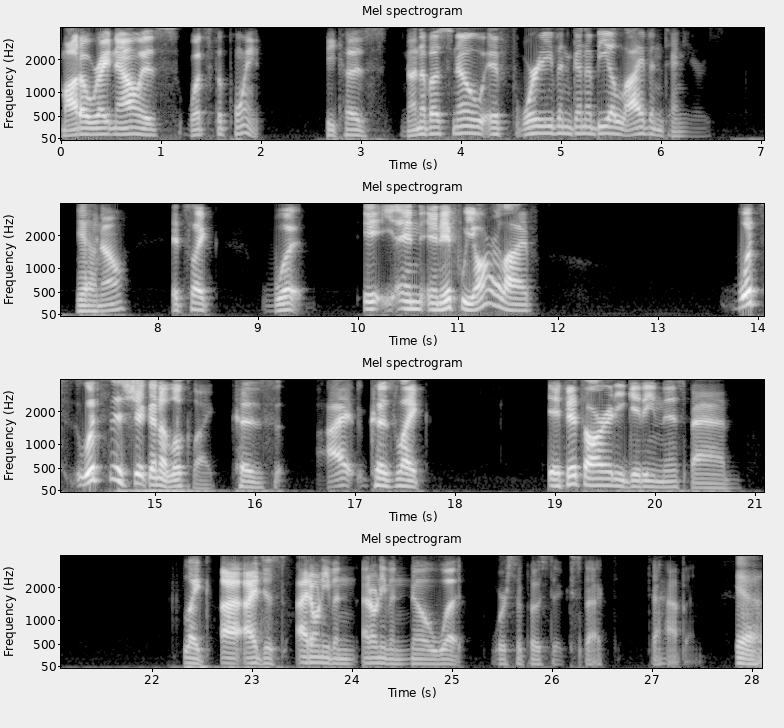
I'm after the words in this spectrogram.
motto right now is what's the point because none of us know if we're even going to be alive in 10 years Yeah. you know it's like what it, and and if we are alive what's what's this shit gonna look like because i because like if it's already getting this bad like I, I just i don't even i don't even know what we're supposed to expect to happen Yeah.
